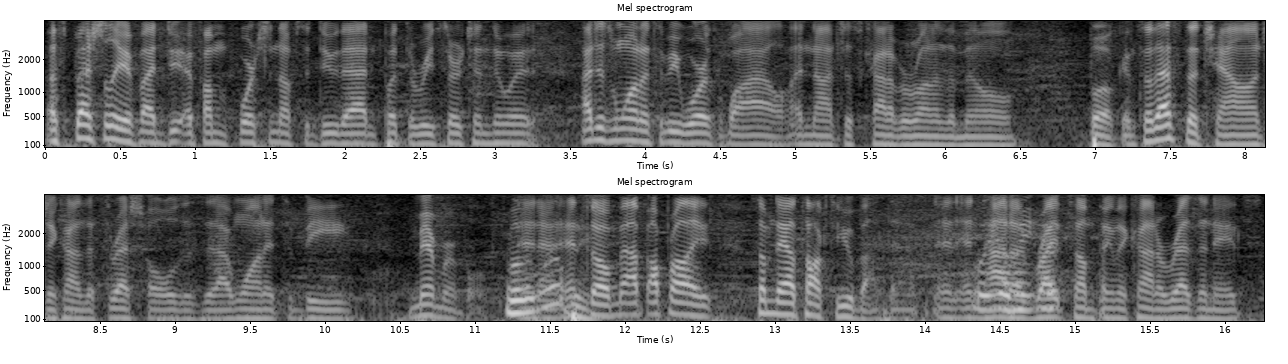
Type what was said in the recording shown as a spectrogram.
Especially if I do, if I'm fortunate enough to do that and put the research into it, I just want it to be worthwhile and not just kind of a run of the mill book. And so that's the challenge and kind of the threshold is that I want it to be memorable. Well, and, and so I'll, I'll probably someday I'll talk to you about that and, and Well, how I to mean, write uh, something that kind of resonates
